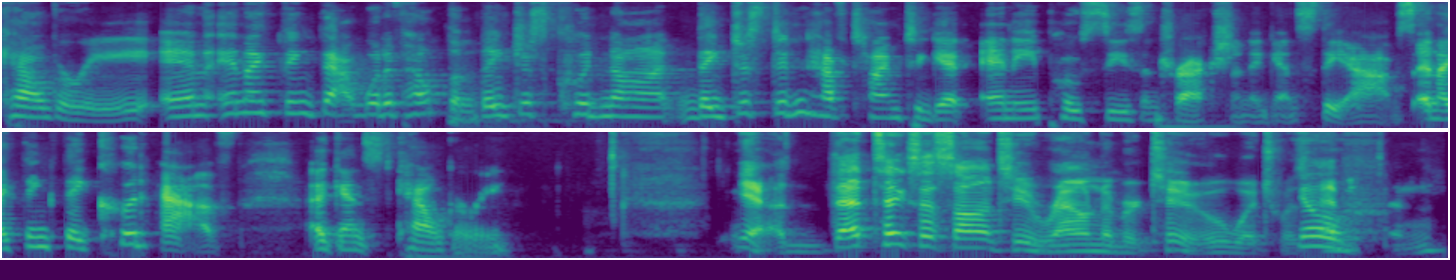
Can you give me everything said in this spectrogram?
Calgary and and I think that would have helped them. They just could not they just didn't have time to get any postseason traction against the Avs and I think they could have against Calgary. Yeah, that takes us on to round number 2, which was oh. Edmonton.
